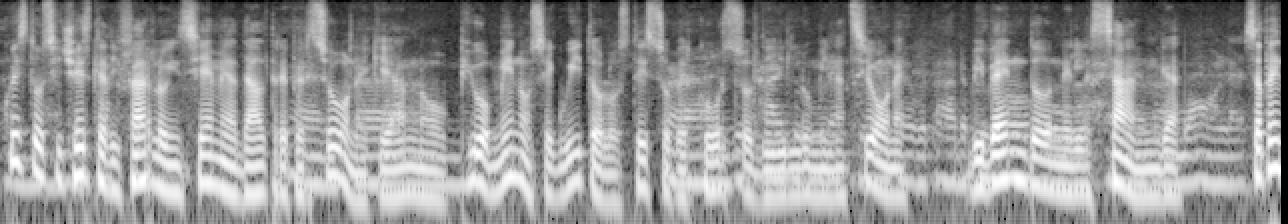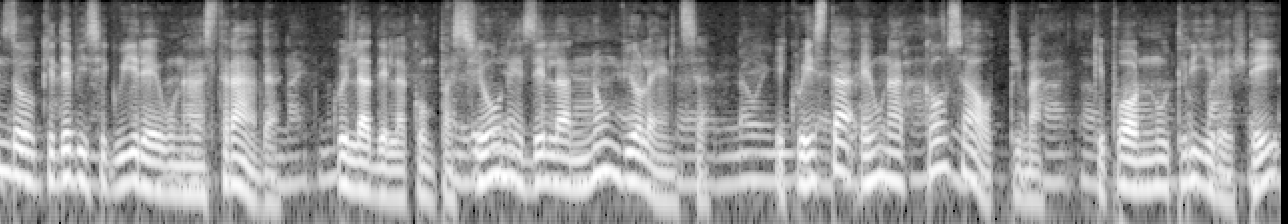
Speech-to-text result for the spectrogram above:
Questo si cerca di farlo insieme ad altre persone che hanno um, più o meno seguito lo stesso percorso di illuminazione, vivendo nel Sangha, sapendo che devi seguire una strada, quella della compassione e della non violenza. E questa è una cosa ottima che può nutrire te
